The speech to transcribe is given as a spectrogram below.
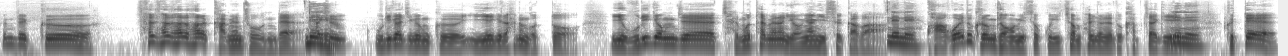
근데 그 살살살살 가면 좋은데 네. 사실 우리가 지금 그 이 얘기를 하는 것도 이게 우리 경제 잘못하면 영향이 있을까봐. 네네. 과거에도 그런 경험이 있었고 2008년에도 갑자기 네네. 그때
